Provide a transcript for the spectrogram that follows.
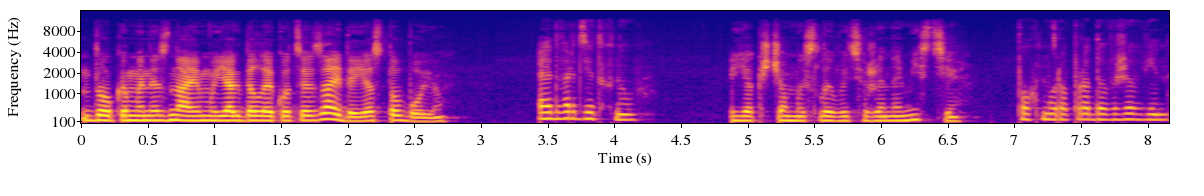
Доки ми не знаємо, як далеко це зайде, я з тобою. Едвард зітхнув. Якщо мисливець уже на місці, Похмуро продовжив він.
